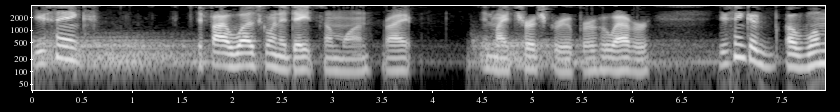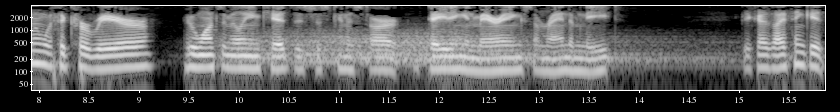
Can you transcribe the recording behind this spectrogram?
You think if I was going to date someone, right, in my church group or whoever, you think a, a woman with a career who wants a million kids is just going to start dating and marrying some random NEET? Because I think it,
